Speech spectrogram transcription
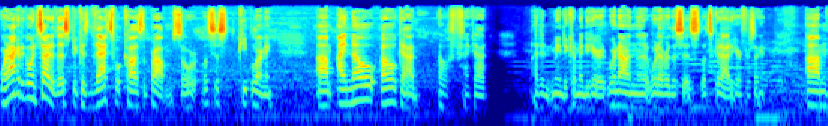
we're not going to go inside of this because that's what caused the problem. So let's just keep learning. Um, I know. Oh God. Oh thank God. I didn't mean to come into here. We're now in the whatever this is. Let's get out of here for a second. Um,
